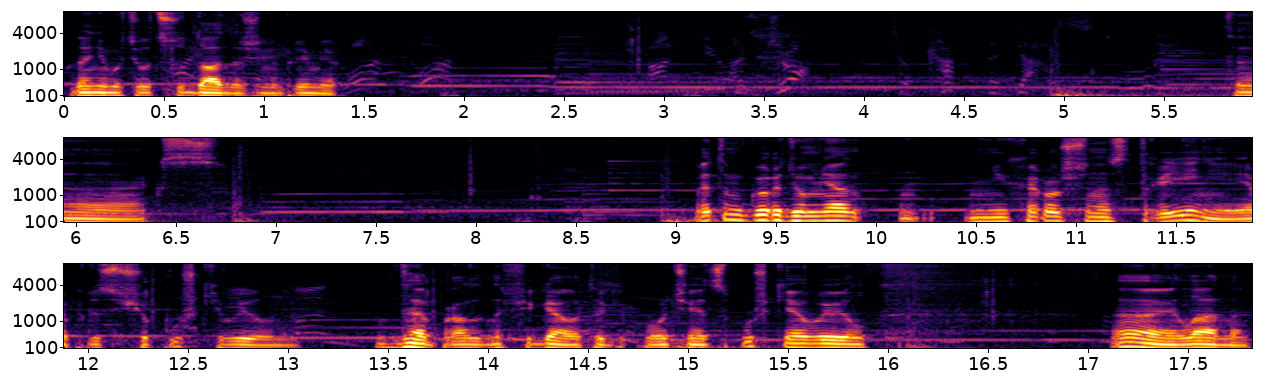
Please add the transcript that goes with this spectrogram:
Куда-нибудь вот сюда даже, например. Такс. В этом городе у меня нехорошее настроение. Я плюс еще пушки вывел. Да, правда, нафига в итоге, получается, пушки я вывел. Ай, ладно.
